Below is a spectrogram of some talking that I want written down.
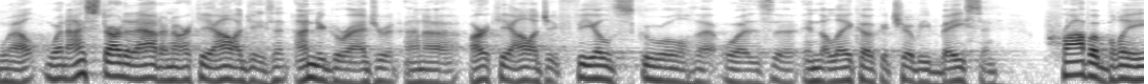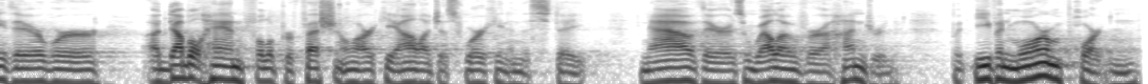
Well, when I started out in archaeology as an undergraduate on an archaeology field school that was uh, in the Lake Okeechobee Basin, probably there were a double handful of professional archaeologists working in the state. Now there's well over a hundred. But even more important,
